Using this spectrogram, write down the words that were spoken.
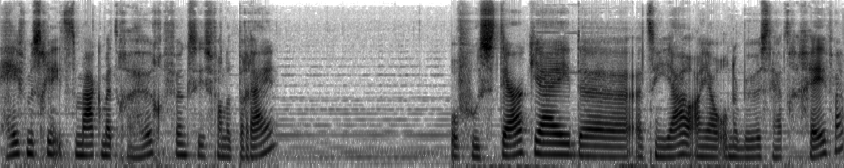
heeft misschien iets te maken met de geheugenfuncties van het brein. Of hoe sterk jij de, het signaal aan jouw onderbewuste hebt gegeven.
